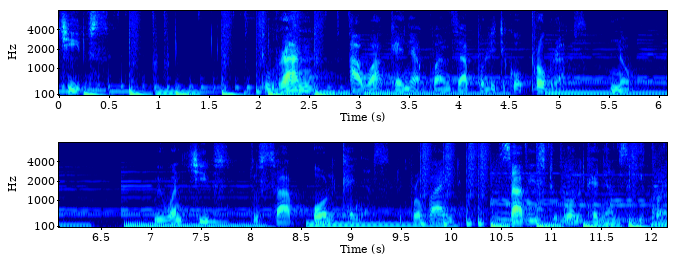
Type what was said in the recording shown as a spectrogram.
chiefs to run our Kenya Kwanza political programs. No. We want chiefs to serve all Kenyans, to provide service to all Kenyans equally.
